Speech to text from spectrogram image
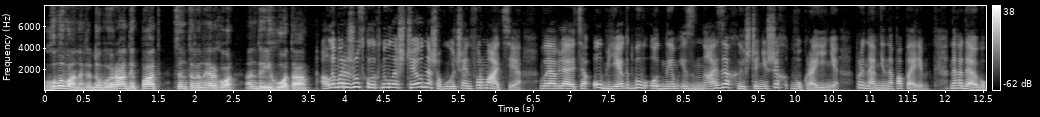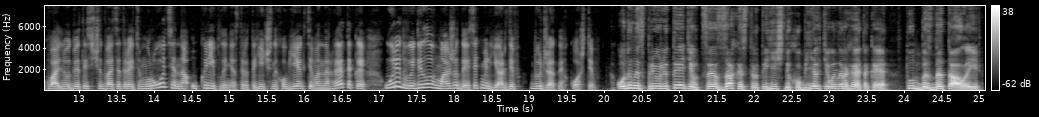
Голова наглядової ради ПАД Центренерго Андрій Гота. Але мережу сколихнула ще одна шокуюча інформація. Виявляється, об'єкт був одним із найзахищеніших в Україні, принаймні на папері. Нагадаю, буквально у 2023 році на укріплення стратегічних об'єктів енергетики уряд виділив майже 10 мільярдів бюджетних коштів. Один із пріоритетів це захист стратегічних об'єктів енергетики. Тут без деталей,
